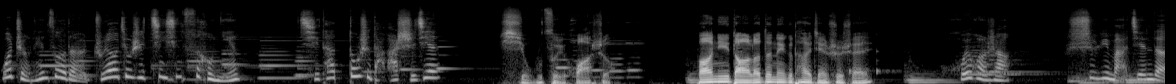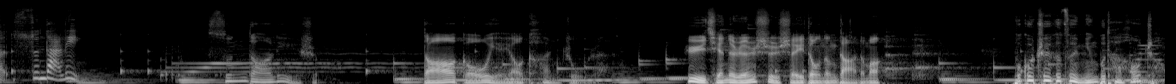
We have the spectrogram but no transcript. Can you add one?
我整天做的主要就是尽心伺候您，其他都是打发时间。油嘴滑舌！把你打了的那个太监是谁？回皇上，是御马监的孙大力。孙大力是吗？打狗也要看主人。御前的人是谁都能打的吗？不过这个罪名不太好找。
